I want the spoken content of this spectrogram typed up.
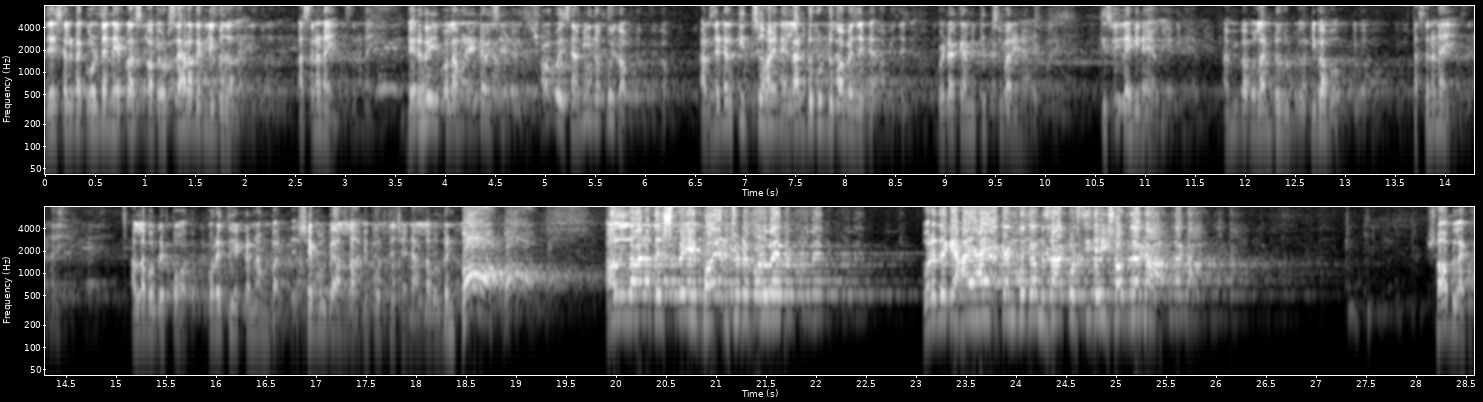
যে ছেলেটা গোল্ডেন এ প্লাস পাবে, ওর চেহারা দেখলেই বোঝা যায়। আছে না নাই? বের হয়েই বলে, আমার এটা হয়েছে, সব হয়েছে, আমি নব্বই পাবো। আর যেটার কিচ্ছু হয় নাই, লাড্ডু গুড্ডু পাবে যেটা। ওইটাকে আমি কিচ্ছু পারি না। কিছুই লেখি নাই আমি। আমি পাবো লাড্ডু গুড্ডু। কি পাবো? আছে না নাই? আল্লাহ বলবে, পর, পরে তুই একটা নাম্বার দে। সে বলবে, আল্লাহ, আমি পড়তে চাই না। আল্লাহ বলবেন, পর! আল্লাহর আদেশ পেয়ে ভয়ের চোটে পড়বে। পরে দেখে, হায় হায়, আকাম কুকাম যা করছি, দেই, সব লেখা। সব লেখা।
